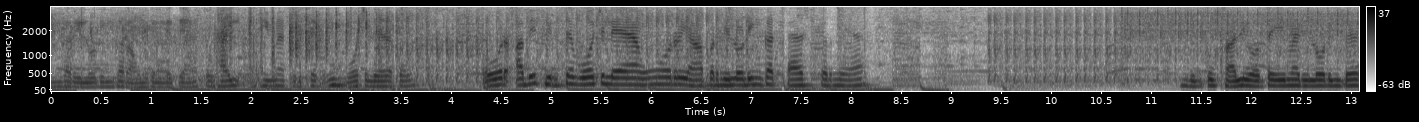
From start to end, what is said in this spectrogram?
इनका रिलोडिंग का राउंड कर लेते हैं। तो भाई, अभी मैं फिर से वॉच ले जाता हूँ। और अभी फिर से वॉच ले आया हूँ और यहाँ पर रिलोडिंग का टेस्ट करने हैं। बिल्कुल खाली होते ही मैं रिलोडिंग पे।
